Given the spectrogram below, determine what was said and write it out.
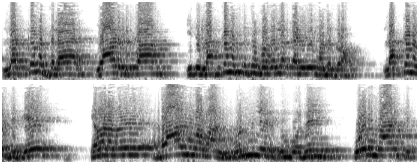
லக்கணத்துல யார் இருக்கா? இது லக்கணத்துக்கு முதல்ல கணிதம் எடுக்கிறோம். லக்கணத்துக்கு எவ்வளவு? ராகுபவான் ஒண்ணுல இருக்கும்போது ஒரு மார்க்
